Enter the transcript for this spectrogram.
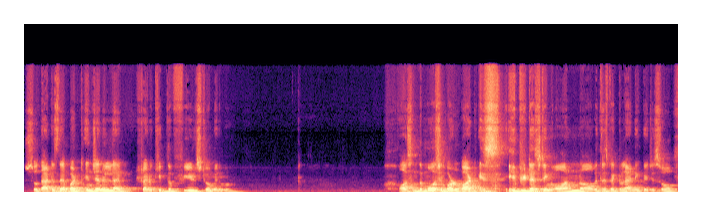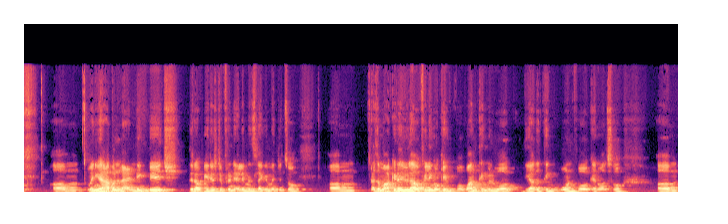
So that is there. But in general i try to keep the fields to a minimum. Awesome. The most important part is a b testing on uh, with respect to landing pages. So um, when you have a landing page there are various different elements like you mentioned. So um, as a marketer you'll have a feeling okay one thing will work the other thing won't work and also um,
